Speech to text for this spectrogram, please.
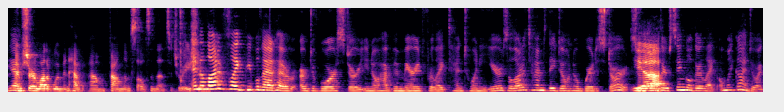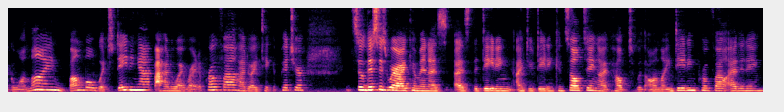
Yeah. I'm sure a lot of women have um, found themselves in that situation. And a lot of like people that have, are divorced or you know have been married for like 10 20 years a lot of times they don't know where to start so Yeah. now they're single they're like oh my god do i go online bumble which dating app how do i write a profile how do i take a picture so this is where i come in as as the dating i do dating consulting i've helped with online dating profile editing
